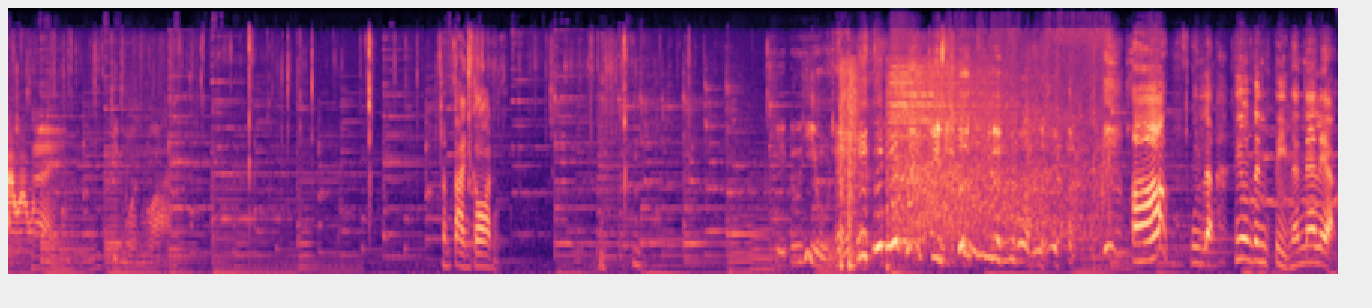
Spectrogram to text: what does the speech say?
อะใช่กินหวานหวานน้ำตาลก้อน คิดดูหิวนะกินครึ่งหนึงหมดเลยอ๋อกูละที่มันเป็นสีนั่นแน่เลยอะ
